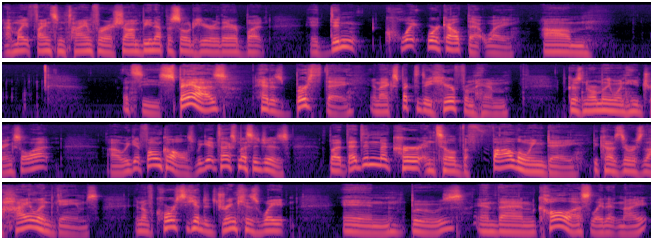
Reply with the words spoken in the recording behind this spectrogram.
I might find some time for a Sean Bean episode here or there, but it didn't quite work out that way. Um, let's see, Spaz had his birthday, and I expected to hear from him because normally when he drinks a lot, uh, we get phone calls, we get text messages, but that didn't occur until the following day because there was the Highland Games, and of course he had to drink his weight in booze and then call us late at night.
